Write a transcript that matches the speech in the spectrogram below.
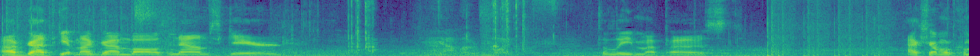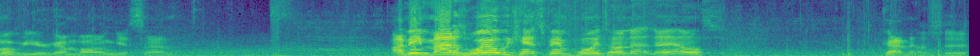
I've got to get my gumballs, and now I'm scared. To leave my post. Actually, I'm gonna come over to your gumball and get some. I mean, might as well. We can't spend points on nothing else. Coming. That's it.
